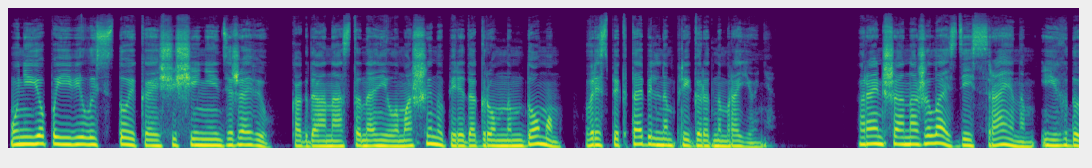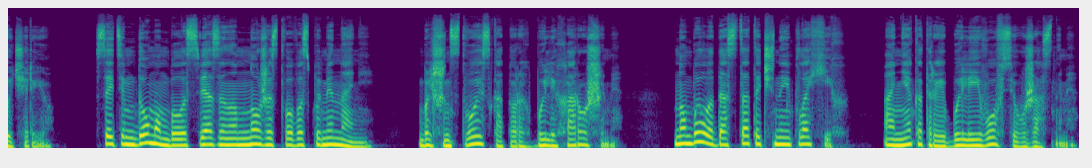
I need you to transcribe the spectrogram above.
У нее появилось стойкое ощущение дежавю, когда она остановила машину перед огромным домом в респектабельном пригородном районе. Раньше она жила здесь с Райаном и их дочерью. С этим домом было связано множество воспоминаний, большинство из которых были хорошими но было достаточно и плохих, а некоторые были и вовсе ужасными.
